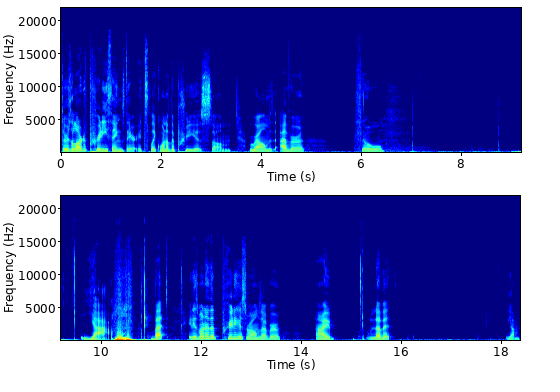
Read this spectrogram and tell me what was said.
There's a lot of pretty things there. It's like one of the prettiest um, realms ever. So yeah, but it is one of the prettiest realms ever. I love it. Yum.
